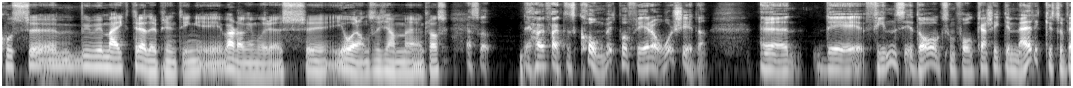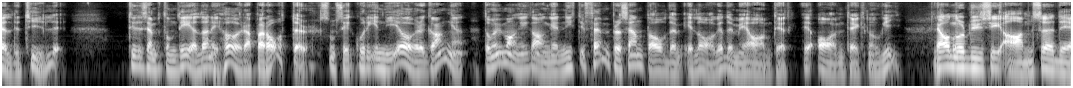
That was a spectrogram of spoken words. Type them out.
Hvordan vil vi merke 3D-printing i hverdagen vår i årene som kommer, Klas? Altså, det har jo faktisk kommet på flere år siden. Det fins i dag som folk kanskje ikke merker så veldig tydligt. Till exempel de delarna i hörapparater som går in i øregangen, De är många gånger, 95% av dem är lagade med AM-teknologi. Ja, når du sier AM, så er det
